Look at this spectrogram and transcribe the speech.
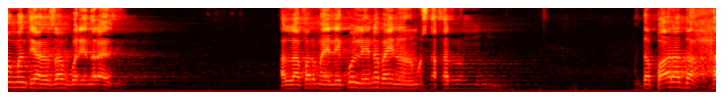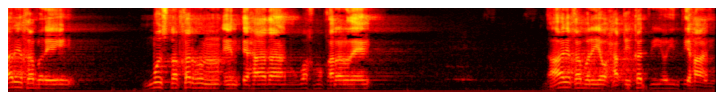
موږ منته عذاب ولې ناراضي الله فرمایي لكل نبأ مستقر د پاره د هر خبره مستقر انتها دا وخت مقرر دی هر خبر یو حقیقت وی یو انتها وی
